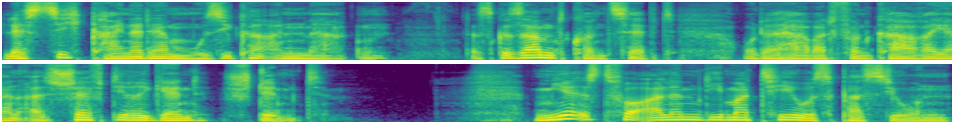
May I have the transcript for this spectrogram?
lässt sich keiner der Musiker anmerken. Das Gesamtkonzept unter Herbert von Karajan als Chefdirigent stimmt. Mir ist vor allem die Matthäus-Passion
